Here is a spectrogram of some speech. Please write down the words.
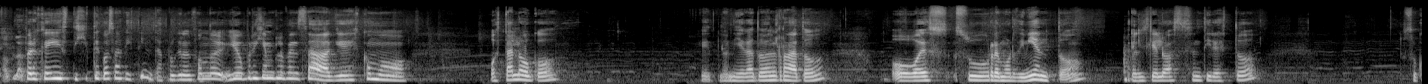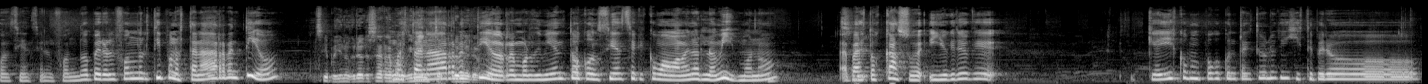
hablar. Pero es que ahí dijiste cosas distintas, porque en el fondo yo, por ejemplo, pensaba que es como, o está loco, que lo niega todo el rato, o es su remordimiento el que lo hace sentir esto, su conciencia en el fondo, pero en el fondo el tipo no está nada arrepentido, Sí, pues yo no creo que sea no remordimiento. está nada arrepentido, remordimiento o conciencia que es como más o menos lo mismo, ¿no? Para estos casos, y yo creo que que ahí es como un poco contradictorio lo que dijiste, pero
